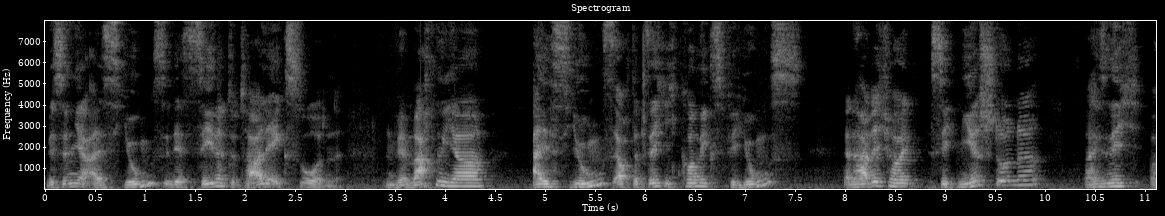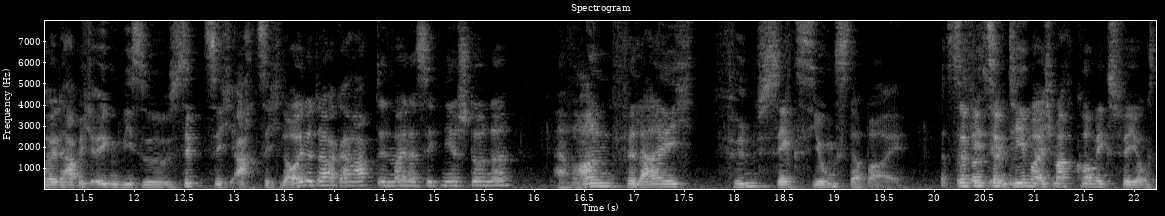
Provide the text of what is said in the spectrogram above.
wir sind ja als Jungs in der Szene totale Exoten. Und wir machen ja als Jungs auch tatsächlich Comics für Jungs. Dann hatte ich heute Signierstunde. Weiß nicht, heute habe ich irgendwie so 70, 80 Leute da gehabt in meiner Signierstunde. Da waren vielleicht 5, 6 Jungs dabei. Das So viel zum Thema, ich mache Comics für Jungs.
